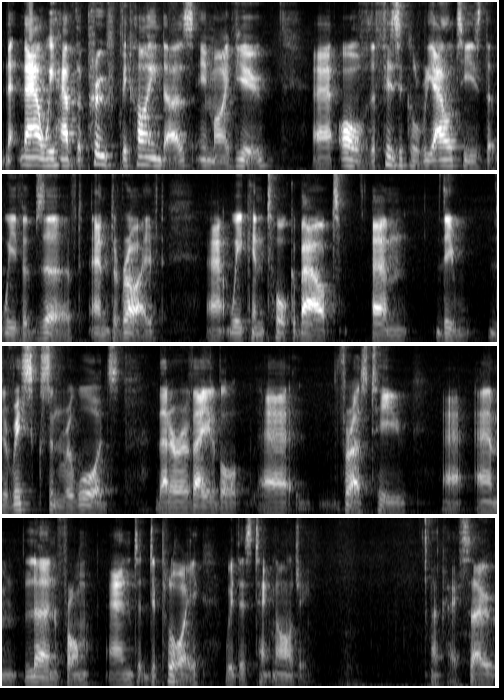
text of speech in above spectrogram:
now we have the proof behind us, in my view, uh, of the physical realities that we've observed and derived. Uh, we can talk about um, the the risks and rewards that are available uh, for us to uh, um, learn from and deploy with this technology. Okay, so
